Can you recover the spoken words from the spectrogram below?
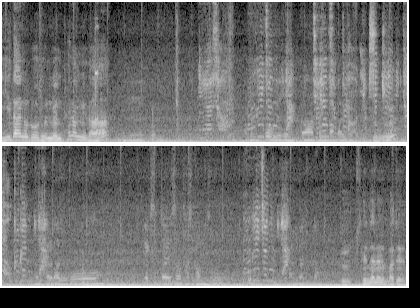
2단으로 돌면 편합니다. 네. 이어서 앞에서 또 우 회전입니다. 제한 속도 깜빡이 60km 좀 구간입니다. 밟아주고 X자에서 다시 감소. 우회전입니다. 아 2단이구나. 음, 괜찮아요. 맞아요.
